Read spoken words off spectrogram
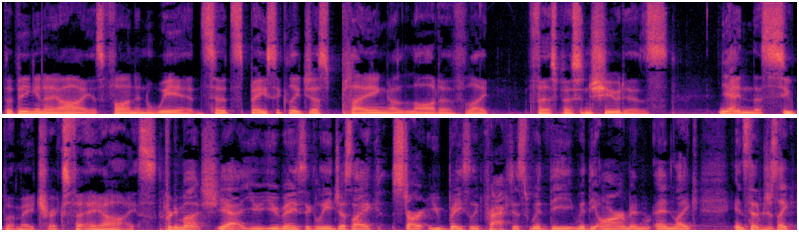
but being an AI is fun and weird. So it's basically just playing a lot of like first-person shooters Yeah. in the super matrix for AIs. Pretty much, yeah. You you basically just like start. You basically practice with the with the arm and and like instead of just like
